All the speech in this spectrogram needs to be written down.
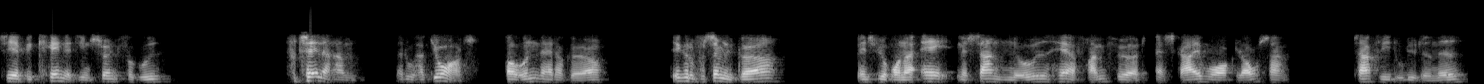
til at bekende din synd for Gud. Fortælle ham, hvad du har gjort og undladt at gøre. Det kan du for eksempel gøre, mens vi runder af med sangen Noget her fremført af Skywalk Lovsang. Tak fordi du lyttede med.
